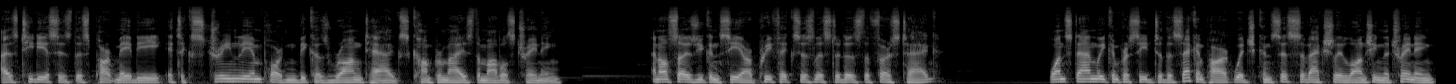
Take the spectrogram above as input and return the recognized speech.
As tedious as this part may be, it's extremely important because wrong tags compromise the model's training. And also, as you can see, our prefix is listed as the first tag. Once done, we can proceed to the second part, which consists of actually launching the training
